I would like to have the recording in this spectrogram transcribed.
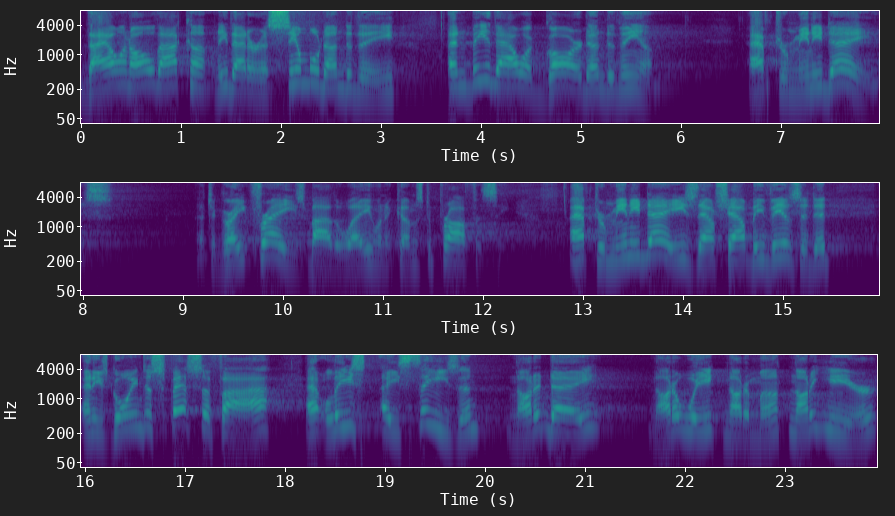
thou and all thy company that are assembled unto thee, and be thou a guard unto them after many days. That's a great phrase, by the way, when it comes to prophecy. After many days thou shalt be visited, and he's going to specify at least a season, not a day, not a week, not a month, not a year,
